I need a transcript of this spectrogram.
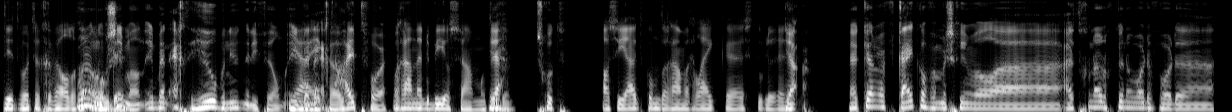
dit wordt een geweldige ik nog zien, man. Ik ben echt heel benieuwd naar die film. Ik Ja, ben er echt ook. hyped voor. We gaan naar de bios samen moeten Ja. doen. Is goed. Als hij uitkomt, dan gaan we gelijk eh stoelen reserveren. Ja. Ja, kunnen we even kijken of we misschien wel eh, uitgenodigd kunnen worden voor de,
